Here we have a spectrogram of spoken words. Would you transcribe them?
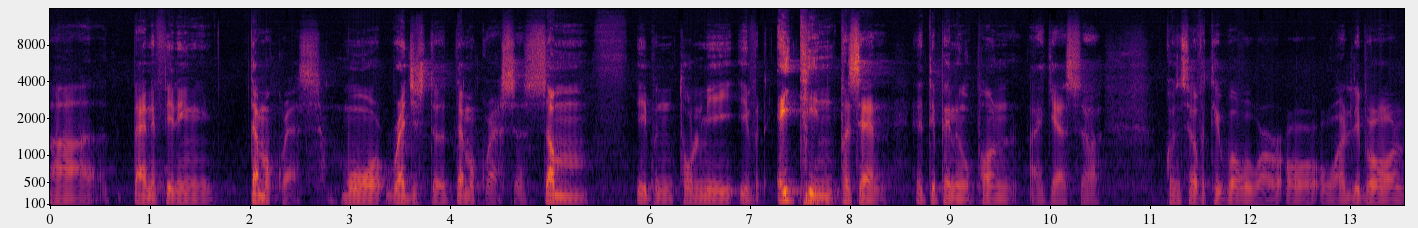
uh, benefiting Democrats, more registered Democrats. Some even told me even 18%, depending upon, I guess, uh, conservative or, or, or, liberal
